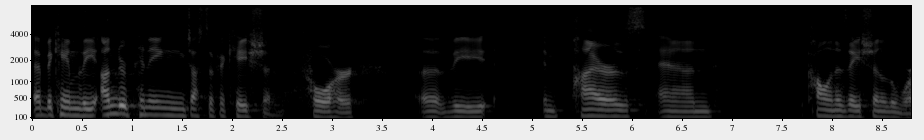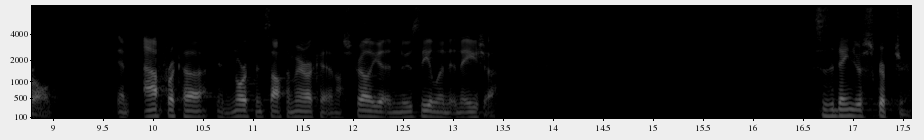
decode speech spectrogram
it became the underpinning justification for uh, the empires and colonization of the world in Africa, in North and South America, in Australia, in New Zealand, in Asia. This is a dangerous scripture.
